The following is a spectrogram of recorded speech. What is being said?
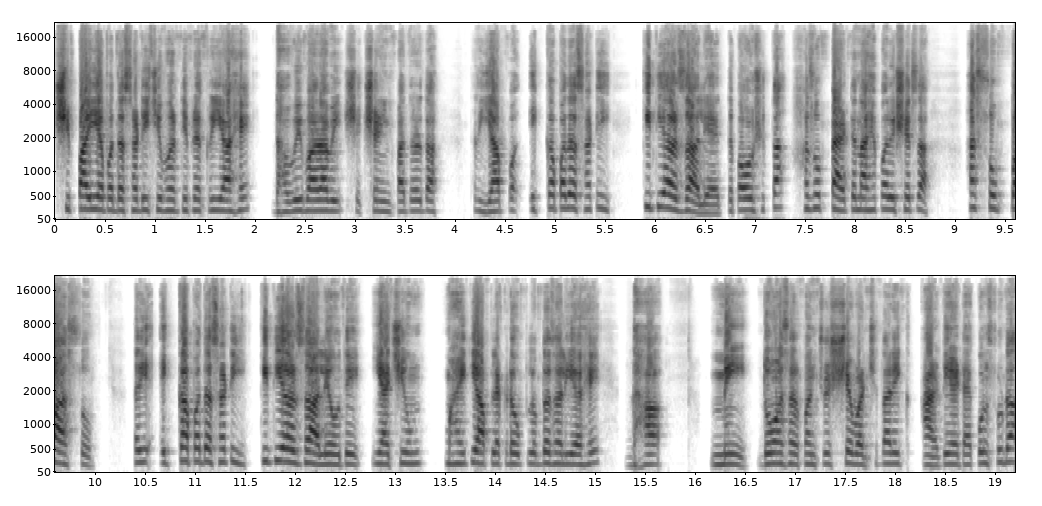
शिपाई या पदासाठीची भरती प्रक्रिया आहे. दहावी बारावी शैक्षणिक पात्रता. तर या प एका पदासाठी किती अर्ज आले आहेत? तर पाहू शकता हा जो पॅटर्न आहे परीक्षेचा हा सोपा असतो. तर एका पदासाठी किती अर्ज आले होते याची माहिती आपल्याकडे उपलब्ध झाली आहे. दहा मे दोन हजार पंचवीस शेवटची तारीख. आर टी आय टाकून सुद्धा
